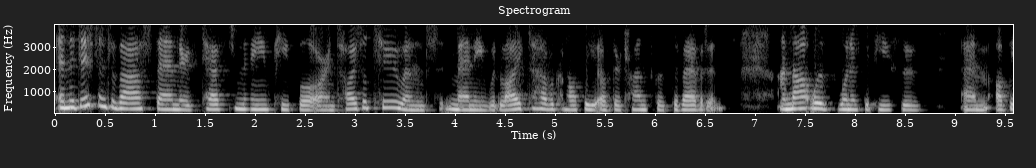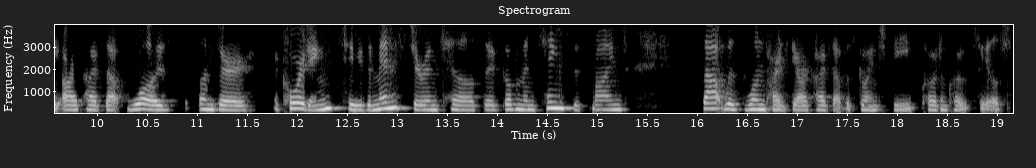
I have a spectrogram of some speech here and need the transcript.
in addition to that, then there's testimony people are entitled to, and many would like to have a copy of their transcript of evidence. And that was one of the pieces um, of the archive that was under, according to the minister, until the government changed its mind. That was one part of the archive that was going to be quote unquote sealed.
